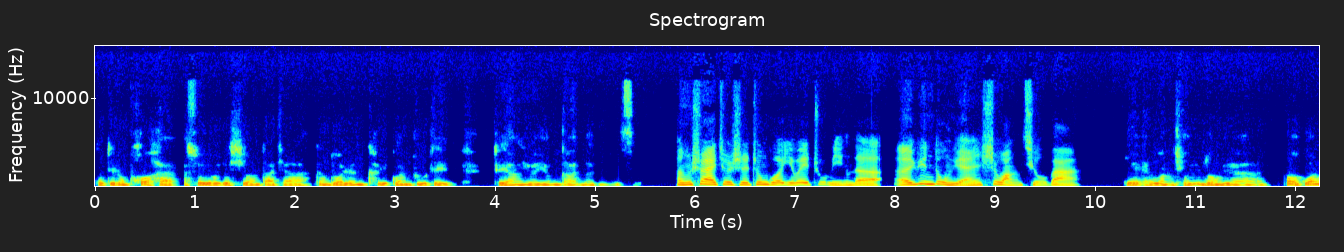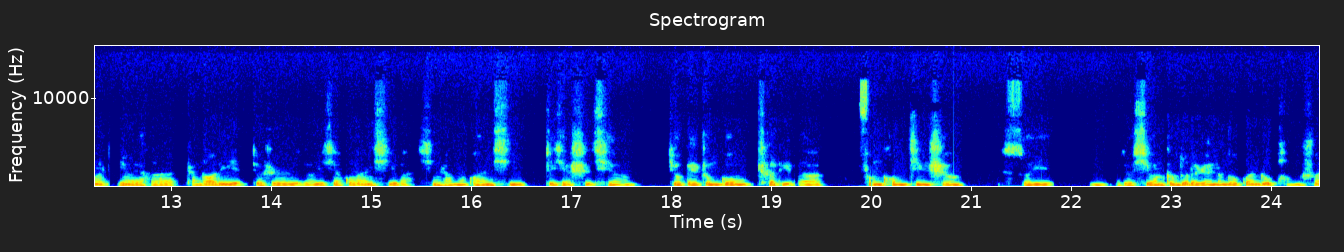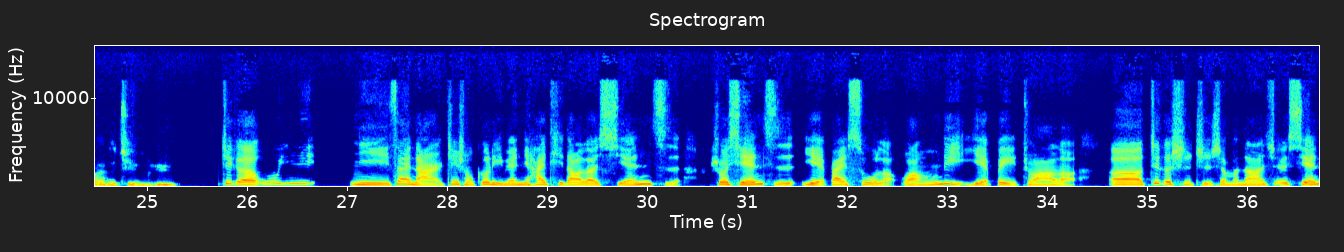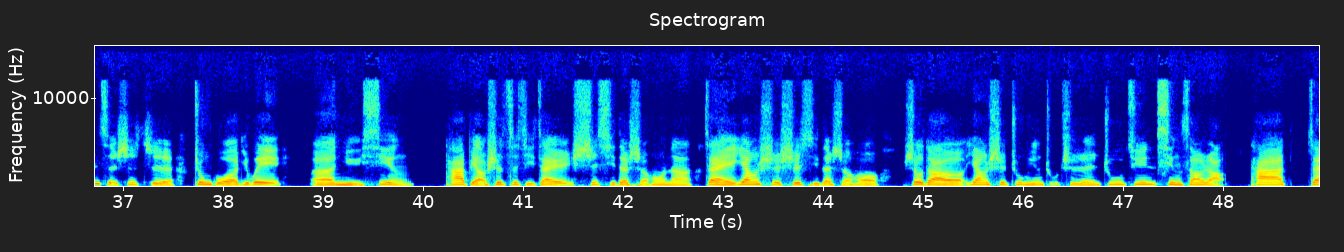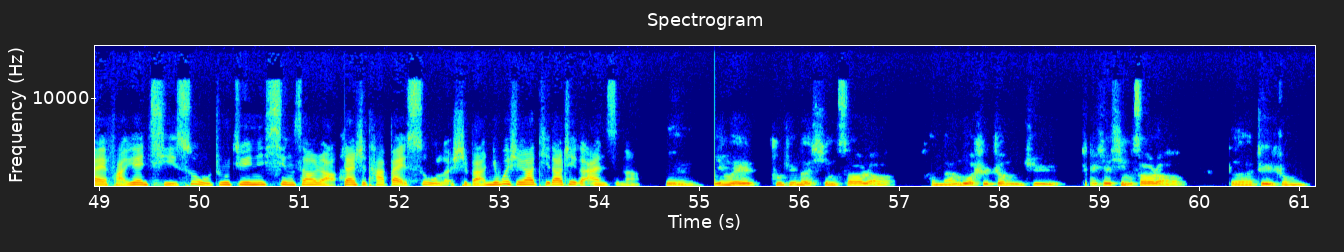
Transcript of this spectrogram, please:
的这种迫害，所以我就希望大家更多人可以关注这这样一位勇敢的女子。彭帅就是中国一位著名的呃运动员，是网球吧？对，网球运动员曝光了，因为和张高丽就是有一些关系吧，性上的关系，这些事情就被中共彻底的封控晋升，所以嗯，我就希望更多的人能够关注彭帅的境遇。这个巫医你在哪儿？这首歌里面你还提到了贤子，说贤子也败诉了，王丽也被抓了。呃，这个是指什么呢？呃，贤子是指中国一位呃女性，她表示自己在实习的时候呢，在央视实习的时候受到央视著名主持人朱军性骚扰，他在法院起诉朱军性骚扰，但是他败诉了，是吧？你为什么要提到这个案子呢？对，因为朱军的性骚扰很难落实证据，这些性骚扰的这种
